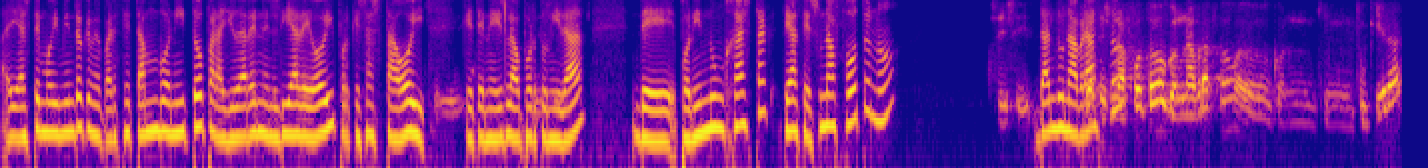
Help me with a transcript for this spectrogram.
A este movimiento que me parece tan bonito para ayudar en el día de hoy, porque es hasta hoy que tenéis la oportunidad de poniendo un hashtag, te haces una foto, ¿no? Sí, sí. Dando un abrazo. Es una foto con un abrazo con quien tú quieras,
